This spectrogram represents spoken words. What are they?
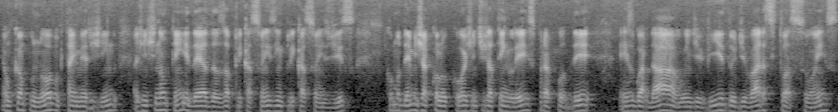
É um campo novo que está emergindo. A gente não tem ideia das aplicações e implicações disso. Como o Demi já colocou, a gente já tem leis para poder resguardar o indivíduo de várias situações.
